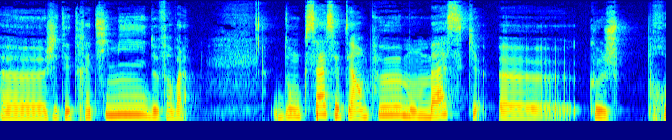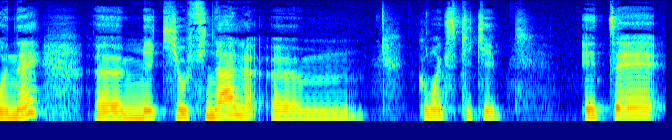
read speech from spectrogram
Euh, j'étais très timide, enfin voilà. Donc ça, c'était un peu mon masque que je prenais, mais qui au final, comment expliquer, était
